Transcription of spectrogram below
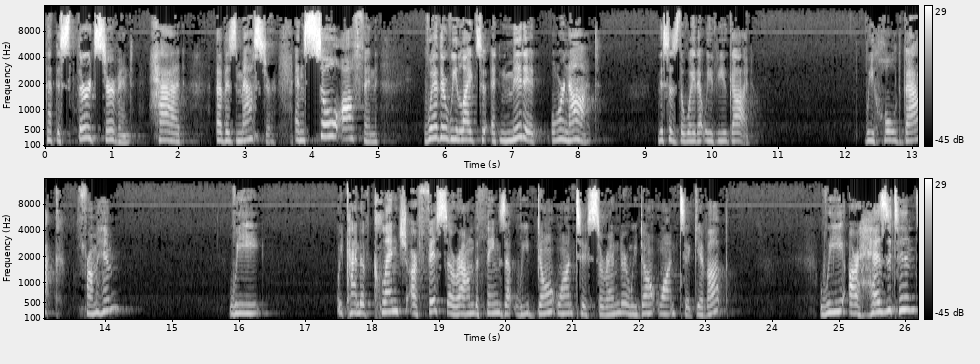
that this third servant had of his master. And so often, whether we like to admit it or not, this is the way that we view God. We hold back from him. We we kind of clench our fists around the things that we don't want to surrender, we don't want to give up. We are hesitant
